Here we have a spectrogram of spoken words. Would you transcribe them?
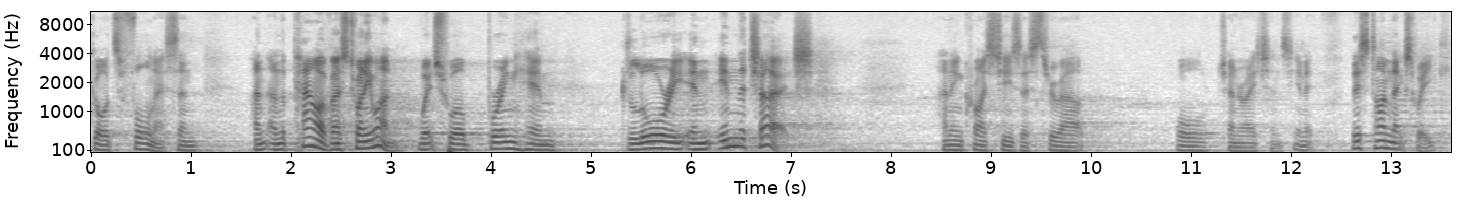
God's fullness. And and, and the power, verse 21, which will bring him glory in, in the church and in Christ Jesus throughout all generations. You know, this time next week,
